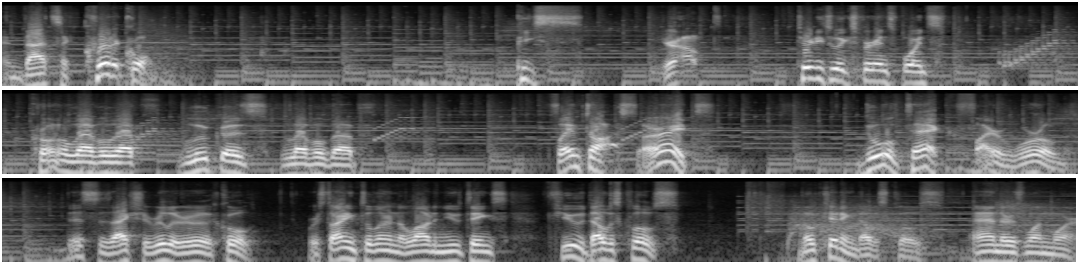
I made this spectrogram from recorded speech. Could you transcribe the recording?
And that's a critical. Peace. You're out. 32 experience points. Chrono leveled up. Lucas leveled up. Flame Toss. Alright. Dual Tech. Fire Whirl. This is actually really, really cool. We're starting to learn a lot of new things. Phew, that was close. No kidding, that was close. And there's one more.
